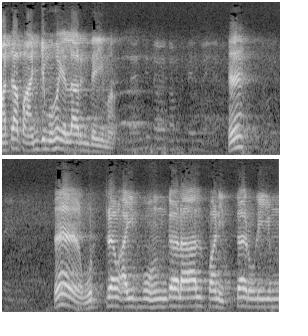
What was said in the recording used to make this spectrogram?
மற்ற அப்ப அஞ்சு முகம் எல்லாருக்கும் தெரியுமா? உற்ற ஐமுகங்களால் பணித்தருளியும்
